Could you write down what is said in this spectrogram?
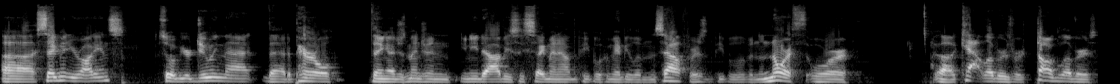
Uh, segment your audience. So if you're doing that, that apparel thing I just mentioned, you need to obviously segment out the people who maybe live in the South versus the people who live in the North, or uh, cat lovers versus dog lovers,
